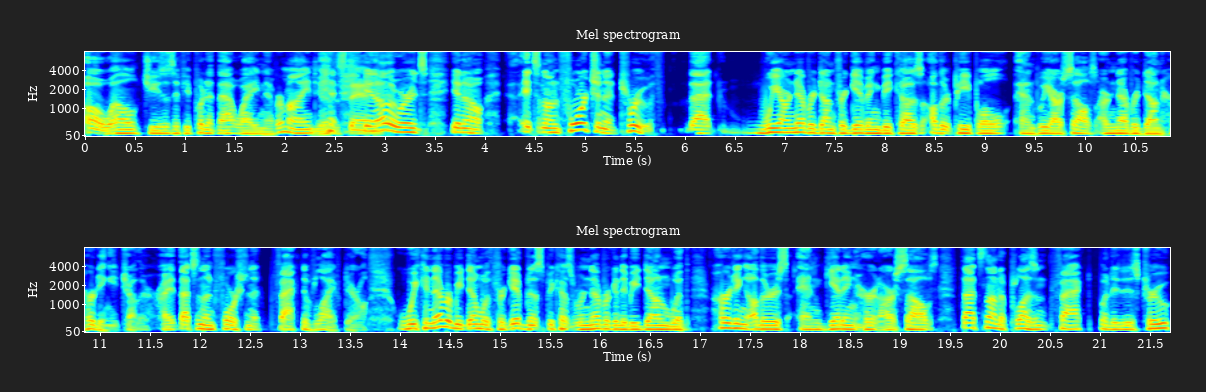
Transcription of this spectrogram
Oh, well, Jesus, if you put it that way, never mind. In that. other words, you know, it's an unfortunate truth that we are never done forgiving because other people and we ourselves are never done hurting each other, right? That's an unfortunate fact of life, Daryl. We can never be done with forgiveness because we're never going to be done with hurting others and getting hurt ourselves. That's not a pleasant fact, but it is true.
